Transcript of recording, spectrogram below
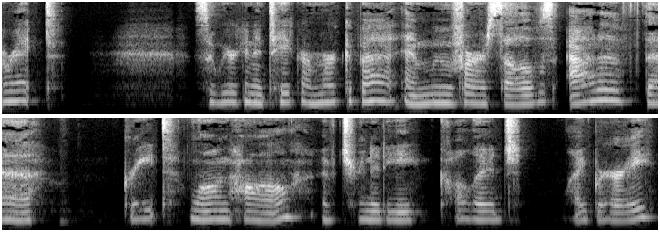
All right. So we're going to take our Merkaba and move ourselves out of the great long hall of Trinity College Library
